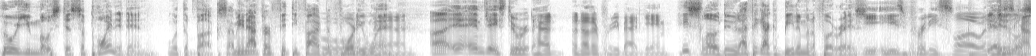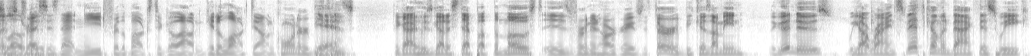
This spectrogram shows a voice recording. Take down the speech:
who are you most disappointed in with the Bucks? I mean, after a 55 to 40 Ooh, win. Uh, MJ Stewart had another pretty bad game. he's slow, dude. I think I could beat him in a foot race. He, he's pretty slow, and Yeah, it just kind of slow, stresses that need for the Bucks to go out and get a lockdown corner Yeah. because the guy who's got to step up the most is Vernon Hargreaves III. Because I mean, the good news we got Ryan Smith coming back this week,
